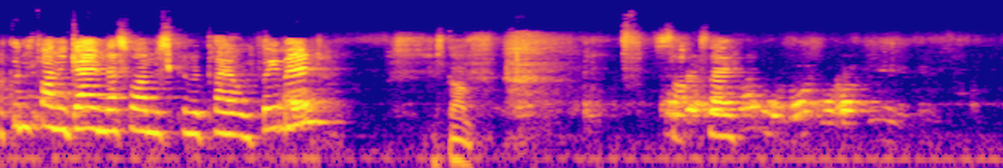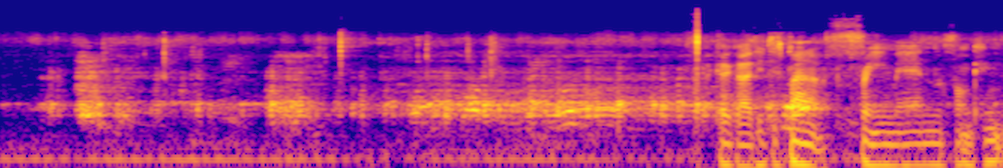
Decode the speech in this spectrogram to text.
Couldn't find a game, that's why I'm just gonna play it on free man. It's gone. Sucks though. Okay, guys, he's just playing a free man funking.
